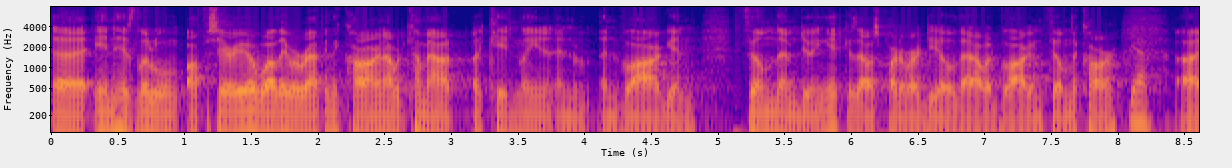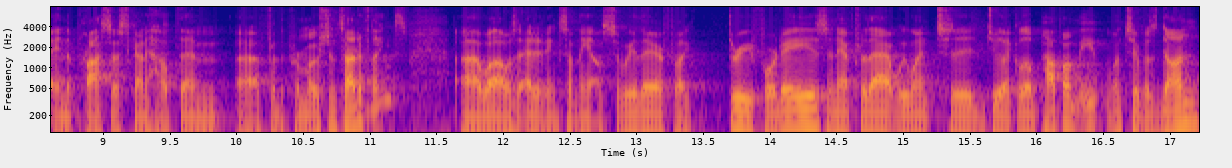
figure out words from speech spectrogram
uh, in his little office area while they were wrapping the car, and I would come out occasionally and, and, and vlog and film them doing it because that was part of our deal that I would vlog and film the car. Yeah. Uh, in the process, to kind of help them uh, for the promotion side of things uh, while I was editing something else. So we were there for like three, or four days, and after that, we went to do like a little pop up meet. Once it was done,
